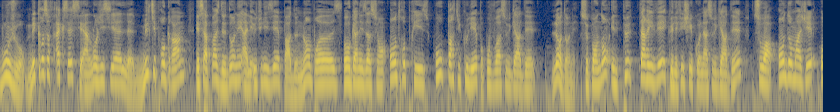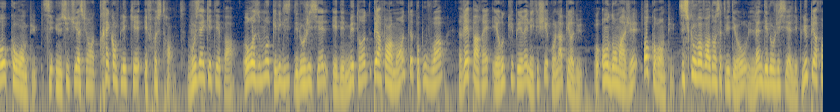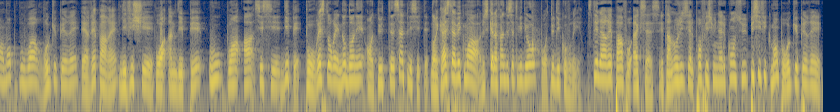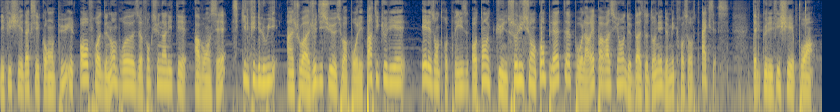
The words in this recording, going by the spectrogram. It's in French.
Bonjour, Microsoft Access c'est un logiciel multiprogramme et sa base de données elle est utilisée par de nombreuses organisations, entreprises ou particuliers pour pouvoir sauvegarder leurs données. Cependant, il peut arriver que les fichiers qu'on a sauvegardés soient endommagés ou corrompus. C'est une situation très compliquée et frustrante. Vous inquiétez pas, heureusement qu'il existe des logiciels et des méthodes performantes pour pouvoir réparer et récupérer les fichiers qu'on a perdus ou endommagés ou corrompus. C'est ce qu'on va voir dans cette vidéo, l'un des logiciels les plus performants pour pouvoir récupérer et réparer les fichiers .mdp ou .accdp pour restaurer nos données en toute simplicité. Donc restez avec moi jusqu'à la fin de cette vidéo pour tout découvrir. Stellar Repar for Access est un logiciel professionnel conçu spécifiquement pour récupérer les fichiers d'accès corrompus. Il offre de nombreuses fonctionnalités avancées, ce qu'il fait de lui un choix judicieux soit pour les particuliers et les entreprises autant qu'une solution complète pour la réparation de bases de données de Microsoft Access, tels que les fichiers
